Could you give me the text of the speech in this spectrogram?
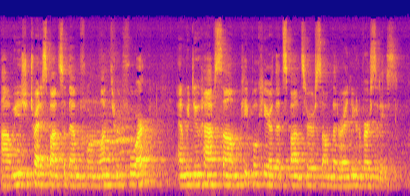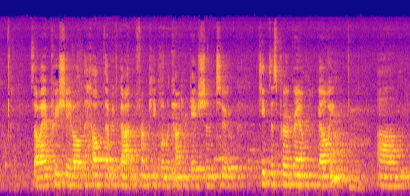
Uh, we usually try to sponsor them Form one through four, and we do have some people here that sponsor some that are in universities. So I appreciate all the help that we've gotten from people in the congregation to keep this program going. Um,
